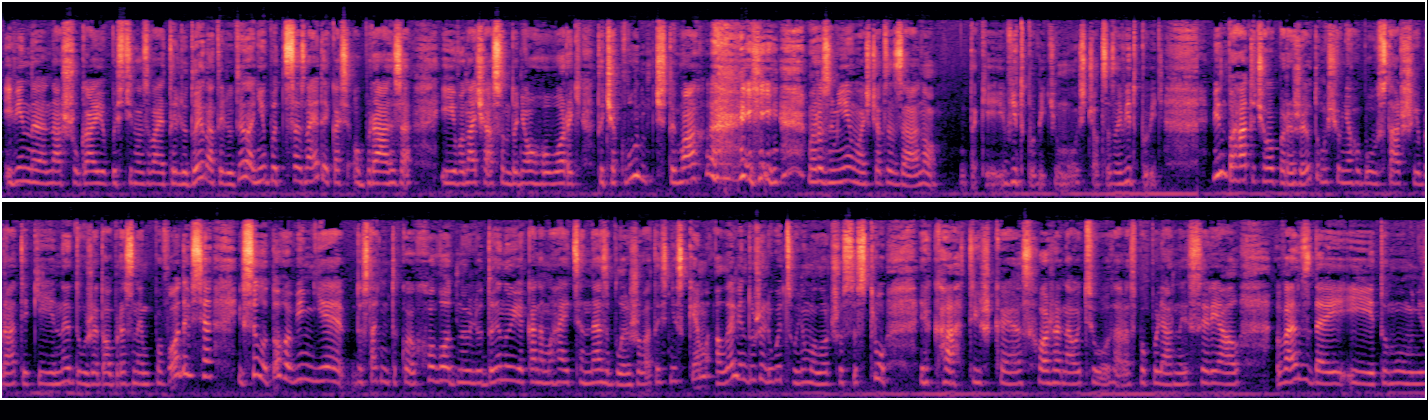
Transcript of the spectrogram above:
І він нашу гаю постійно називає ти людина, ти людина, ніби це знаєте якась образа. І вона часом до нього говорить: ти чаклун чи ти маг? І ми розуміємо, що це за ну такий відповідь йому, що це за відповідь. Він багато чого пережив, тому що в нього був старший брат, який не дуже добре з ним поводився, і в силу того він є достатньо такою холодною людиною, яка намагається не зближуватись ні з ким, але він дуже любить свою молодшу сестру, яка трішки схожа на оцю зараз популярний серіал Венздей, і тому мені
